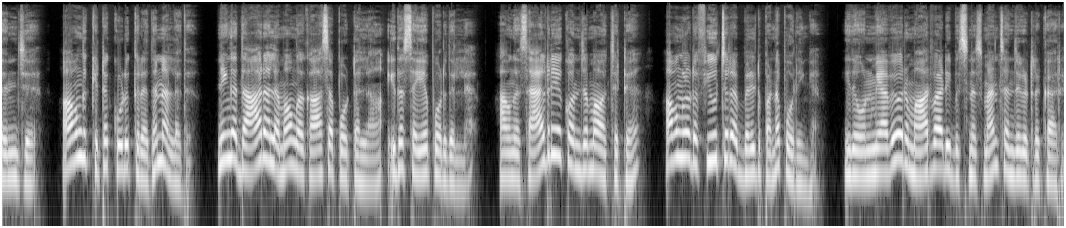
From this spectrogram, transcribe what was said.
செஞ்சு அவங்க கிட்ட கொடுக்கறது நல்லது. நீங்க தாராளமா உங்க காசை போட்டெல்லாம் இதை செய்ய போறதில்ல. அவங்க சேலரியை கொஞ்சமா வச்சுட்டு அவங்களோட ஃபியூச்சரை பில்ட் பண்ண போறீங்க. இது உண்மையாவே ஒரு மார்வாடி பிசினஸ் மேன் செஞ்சுக்கிட்டு இருக்காரு.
